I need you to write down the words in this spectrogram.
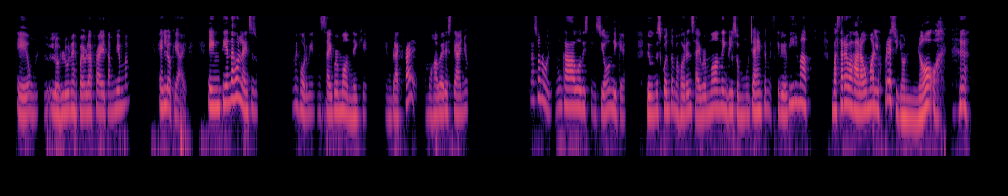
eh, los lunes por Black Friday también es lo que hay. En tiendas online se supone mejor bien en Cyber Monday que en Black Friday. Vamos a ver este año. Caso no, yo nunca hago distinción de que de un descuento mejor en Cyber Monday. Incluso mucha gente me escribe, Vilma, ¿vas a rebajar aún más los precios? Y yo no,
